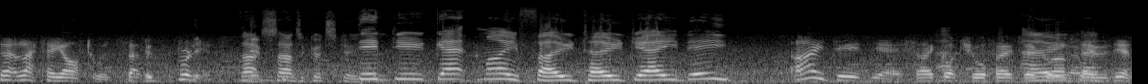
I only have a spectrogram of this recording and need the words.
uh, latte afterwards. That'd be brilliant. That Yeah. sounds a good scheme. Did you get my photo, JD? I did, yes. I got ah, your photograph, okay. so yes,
